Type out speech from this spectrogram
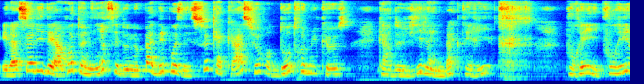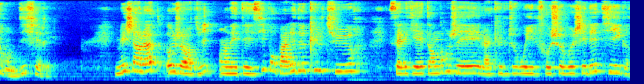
et la seule idée à retenir, c'est de ne pas déposer ce caca sur d'autres muqueuses, car de vilaines bactéries pourraient y pourrir en différé. Mais Charlotte, aujourd'hui, on était ici pour parler de culture, celle qui est en danger, la culture où il faut chevaucher des tigres.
